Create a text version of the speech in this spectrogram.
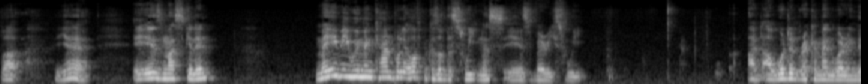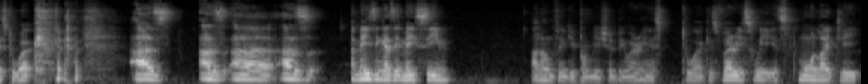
But yeah, it is masculine. Maybe women can pull it off because of the sweetness. It is very sweet. I, I wouldn't recommend wearing this to work. as as uh, as amazing as it may seem, I don't think you probably should be wearing this to work. It's very sweet. It's more likely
